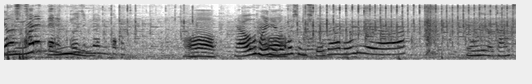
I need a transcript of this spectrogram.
Ya şu karakterin gözümlerini kapat. Hop. Ya oğlum hani yanım başım işte. Ya ne oluyor ya? Ne oluyor kanks?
